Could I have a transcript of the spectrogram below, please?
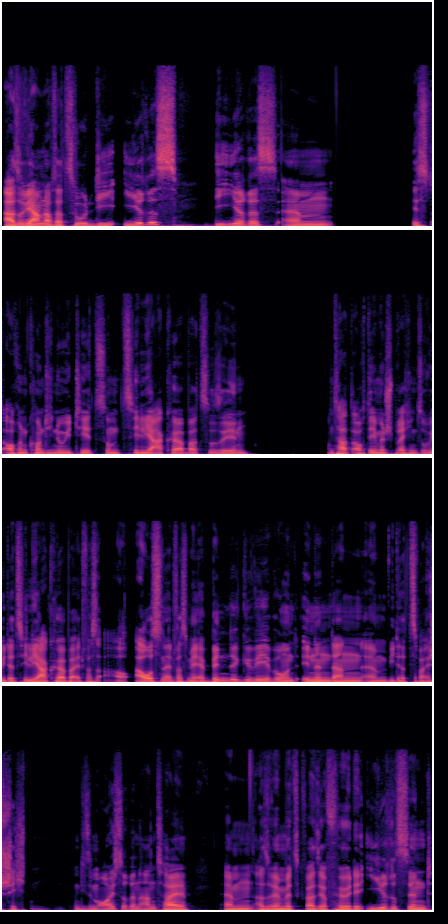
Also wir haben noch dazu die Iris. Die Iris ähm, ist auch in Kontinuität zum Ziliarkörper zu sehen und hat auch dementsprechend so wie der Ziliarkörper etwas au außen etwas mehr Bindegewebe und innen dann ähm, wieder zwei Schichten. In diesem äußeren Anteil, ähm, also wenn wir jetzt quasi auf Höhe der Iris sind,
